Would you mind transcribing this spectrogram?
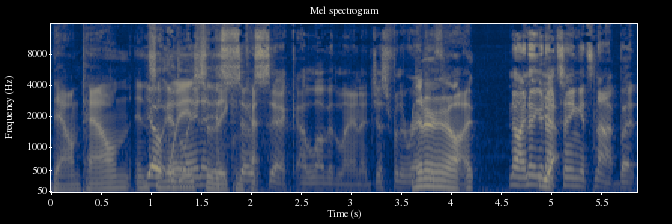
downtown in Yo, some Atlanta ways, so they is can. so ki- sick. I love Atlanta. Just for the no, record. no, no, no. I, No, I know you're Yeah. not saying it's not, but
